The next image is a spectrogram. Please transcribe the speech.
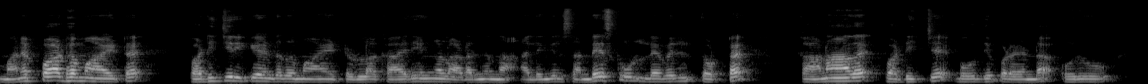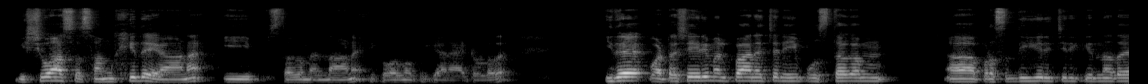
മനഃപ്പാഠമായിട്ട് പഠിച്ചിരിക്കേണ്ടതുമായിട്ടുള്ള കാര്യങ്ങൾ അടങ്ങുന്ന അല്ലെങ്കിൽ സൺഡേ സ്കൂൾ ലെവലിൽ തൊട്ട് കാണാതെ പഠിച്ച് ബോധ്യപ്പെടേണ്ട ഒരു വിശ്വാസ സംഹിതയാണ് ഈ പുസ്തകം എന്നാണ് എനിക്ക് ഓർമ്മിപ്പിക്കാനായിട്ടുള്ളത്. ഇത് വട്ടശ്ശേരി മൽപ്പാനച്ചൻ ഈ പുസ്തകം പ്രസിദ്ധീകരിച്ചിരിക്കുന്നത്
